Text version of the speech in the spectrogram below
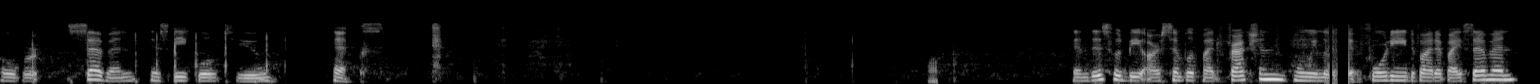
over 7 is equal to x. And this would be our simplified fraction when we look at 40 divided by 7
